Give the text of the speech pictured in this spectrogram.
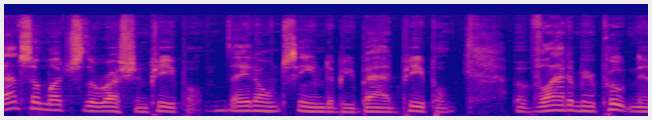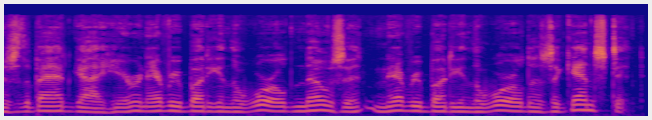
Not so much the Russian people. They don't seem to be bad people. But Vladimir Putin is the bad guy here, and everybody in the world knows it, and everybody in the world is against it.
